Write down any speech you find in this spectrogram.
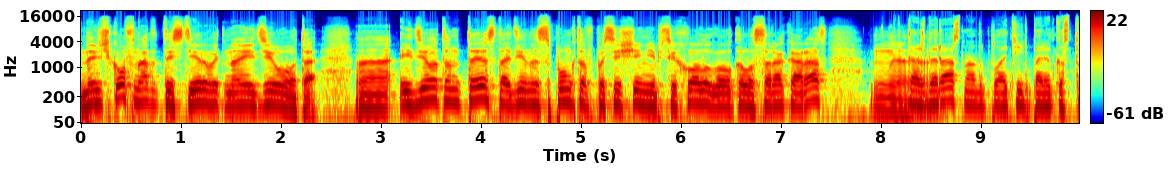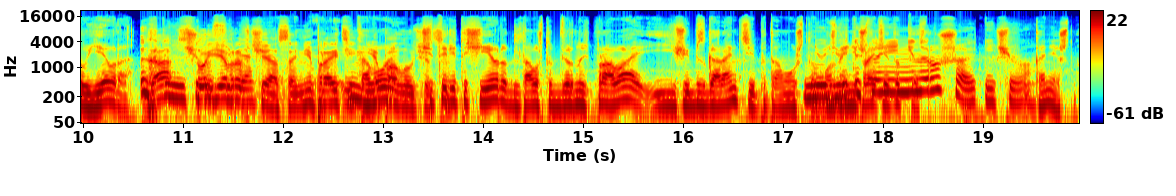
Новичков надо тестировать на идиота. Э, Идиотен тест один из пунктов посещения психолога около 40 раз. Каждый раз надо платить порядка 100 евро. Да, ты, 100 ничего евро себе. в час. А не пройти не получится. 4000 евро для того, чтобы вернуть права, и еще без гарантии, потому что можно и Неудивительно, не что пройти они этот не тест. нарушают ничего. Конечно.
